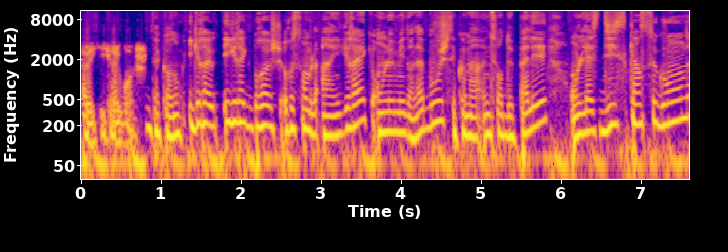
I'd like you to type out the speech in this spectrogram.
avec Y-brush. D'accord, donc Y, y brush ressemble à un Y, on le met dans la bouche, c'est comme un- une sorte de palais, on le laisse 10-15 secondes,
